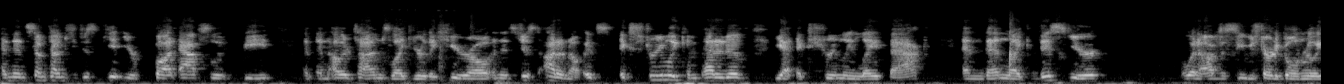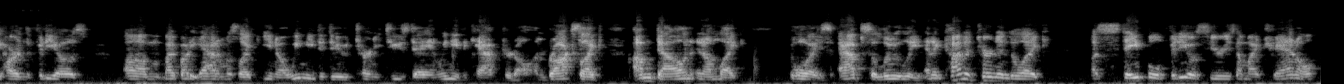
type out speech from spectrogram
And then sometimes you just get your butt absolute beat and then other times like you're the hero and it's just i don't know it's extremely competitive yet extremely laid back and then like this year when obviously we started going really hard in the videos um, my buddy adam was like you know we need to do tourney tuesday and we need to capture it all and brock's like i'm down and i'm like boys absolutely and it kind of turned into like a staple video series on my channel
